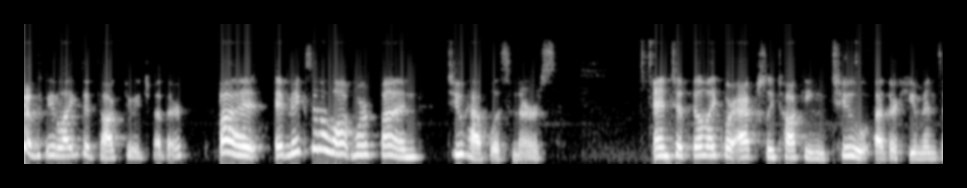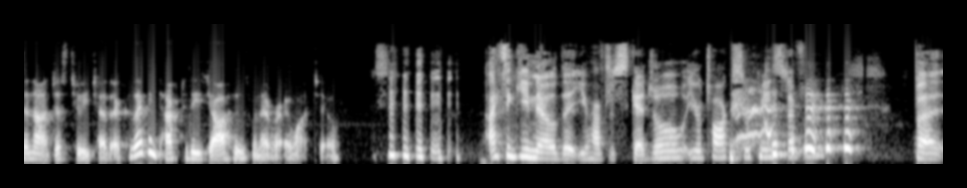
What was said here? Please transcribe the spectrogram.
because we like to talk to each other. But it makes it a lot more fun to have listeners and to feel like we're actually talking to other humans and not just to each other. Because I can talk to these yahoos whenever I want to. I think you know that you have to schedule your talks with me, Stephanie, but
